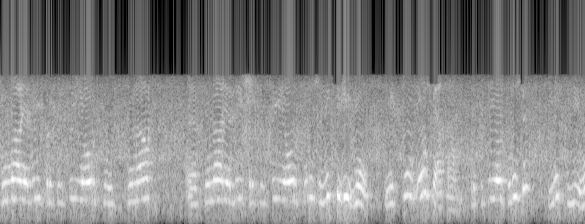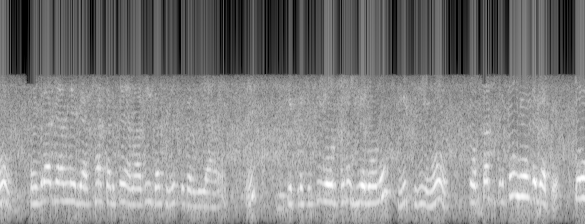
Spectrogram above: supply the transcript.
पुनः यदि प्रकृति और पुनः पुनः यदि प्रकृति और पुरुष नित्य ही हो, नित्य एवं क्या काम? प्रकृति और पुरुष नित्य ही हो। शंकराचार्य ने व्याख्या करके अनादि अर्थ नित्य कर दिया है कि प्रकृति और पुरुष ये दोनों नित्य ही हो। तो तत्कृतों में जगत तो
